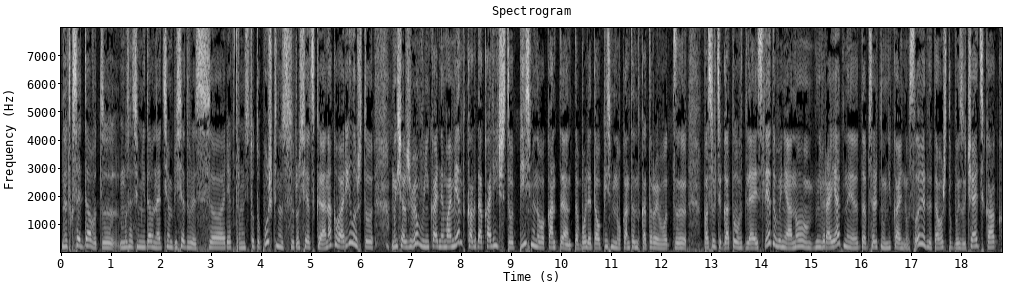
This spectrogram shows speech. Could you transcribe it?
Ну, это, кстати, да, вот э, мы совсем недавно эту тему беседовали с э, ректором Института Пушкина, с Русецкой. Она говорила, что мы сейчас живем в уникальный момент, когда количество письменного контента, более того, письменного контента, который вот, э, по сути, готов для исследования, оно невероятное, это абсолютно уникальные условия для того, чтобы изучать, как,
